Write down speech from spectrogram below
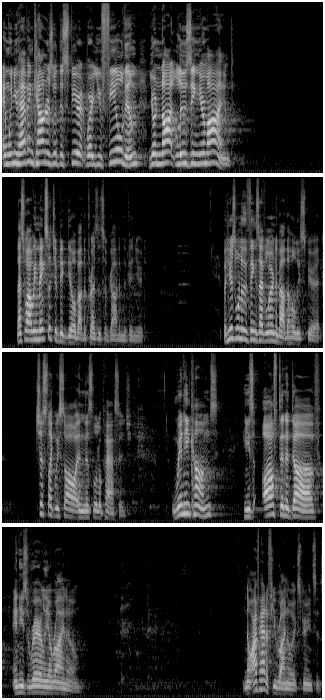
And when you have encounters with the Spirit where you feel them, you're not losing your mind. That's why we make such a big deal about the presence of God in the vineyard. But here's one of the things I've learned about the Holy Spirit just like we saw in this little passage. When he comes, he's often a dove and he's rarely a rhino. Now, I've had a few rhino experiences,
